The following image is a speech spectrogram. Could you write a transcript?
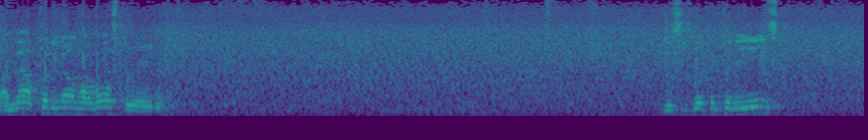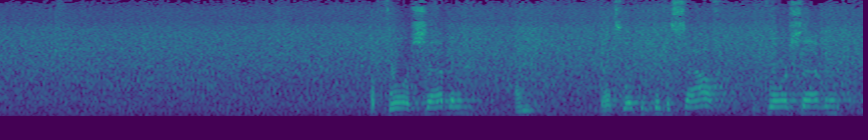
I'm now putting on my respirator. This is looking to the east. A floor seven. I'm, that's looking to the south. Floor seven.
